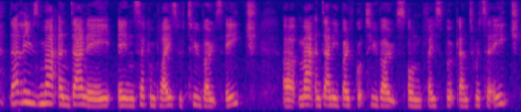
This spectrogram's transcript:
that leaves Matt and Danny in second place with two votes each. Uh, Matt and Danny both got two votes on Facebook and Twitter each.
